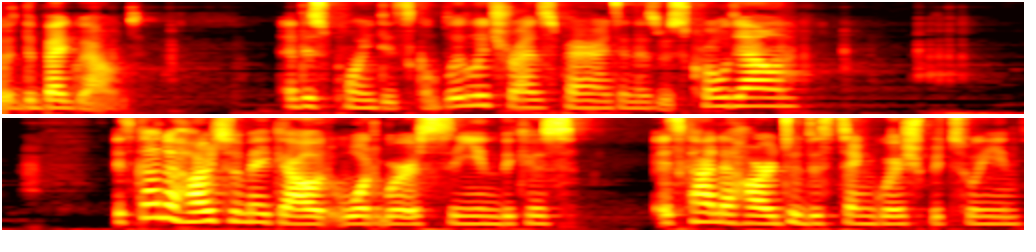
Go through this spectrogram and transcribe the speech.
with the background. At this point it's completely transparent and as we scroll down, it's kind of hard to make out what we're seeing because it's kind of hard to distinguish between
